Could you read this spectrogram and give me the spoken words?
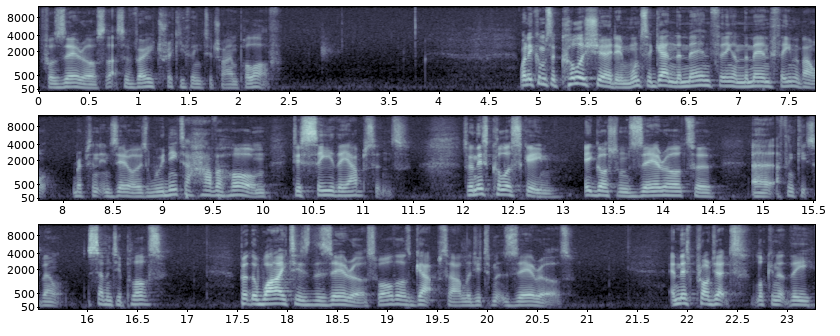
for zero. So that's a very tricky thing to try and pull off. When it comes to color shading, once again, the main thing and the main theme about representing zero is we need to have a home to see the absence. So in this color scheme, it goes from zero to, uh, I think it's about 70 plus. But the white is the zero, so all those gaps are legitimate zeros. In this project, looking at the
